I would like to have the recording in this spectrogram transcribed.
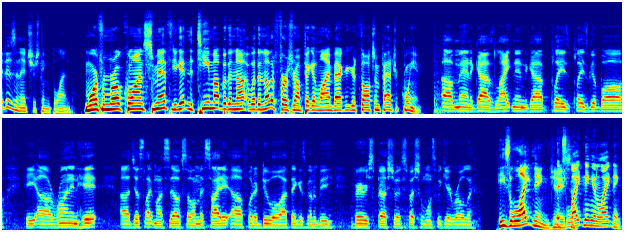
it is an interesting blend. More from Roquan Smith. You're getting to team up with another with another first round pick at linebacker. Your thoughts on Patrick Queen? Uh, man, the guy's lightning. The guy plays plays good ball. He uh, run and hit. Uh, just like myself, so I'm excited uh, for the duo. I think it's going to be very special, especially once we get rolling. He's lightning, Jason. It's lightning and lightning.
